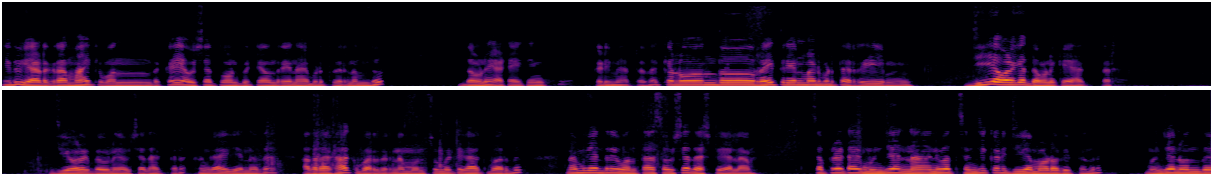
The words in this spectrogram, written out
ಇದು ಎರಡು ಗ್ರಾಮ್ ಹಾಕಿ ಒಂದು ಕೈ ಔಷಧ ತೊಗೊಂಡ್ಬಿಟ್ಟೆ ಅಂದ್ರೆ ಏನಾಗ್ಬಿಡ್ತದೆ ರೀ ನಮ್ಮದು ದವಣಿ ಅಟ್ಯಾಕಿಂಗ್ ಕಡಿಮೆ ಆಗ್ತದೆ. ಕೆಲವೊಂದು ರೈತರು ಏನು ಮಾಡಿಬಿಡ್ತಾರೆ ರೀ ಜಿಯ ಒಳಗೆ ದವಣಿಕಾಯಿ ಹಾಕ್ತಾರೆ. ಜಿಯ ಒಳಗೆ ದವಣಿ ಔಷಧ ಹಾಕ್ತಾರೆ. ಹಾಗಾಗಿ ಏನದ? ಅದ್ರಾಗ ಹಾಕಬಾರ್ದು ರೀ. ನಮ್ಮ ಮನ್ಸು ಮಟ್ಟಿಗೆ ಹಾಕಬಾರ್ದು. ನಮ್ಗೇನು ರೀ ಒಂದು ತಾಸು ಔಷಧ ಅಷ್ಟೇ ಅಲ್ಲ. ಸಪ್ರೇಟಾಗಿ ಮುಂಜಾನೆ ನಾನು ಇವತ್ತು ಸಂಜೆ ಕಡೆ ಜಿಯ ಮಾಡೋದಿತ್ತಂದ್ರೆ, ಮುಂಜಾನೆ ಒಂದು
